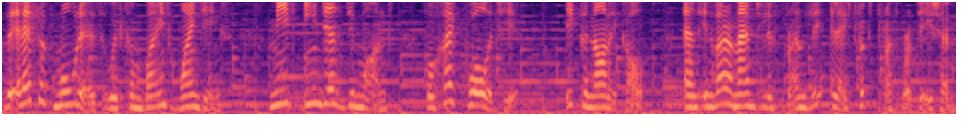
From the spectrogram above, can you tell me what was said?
The electric motors with combined windings meet India's demand for high-quality, economical and environmentally friendly electric transportation.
